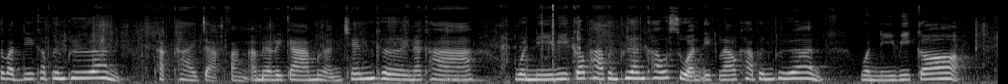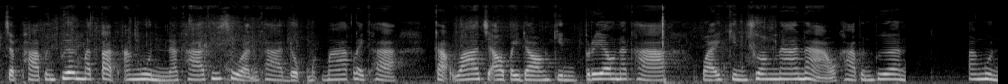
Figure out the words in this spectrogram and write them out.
สวัสดีค่ะเพื่อนๆ ทักทายจากฝั่งอเมริกาเหมือนเช่นเคยนะคะ วันนี้วิก็พาเพื่อนๆเข้าสวนอีกแล้วค่ะเพื่อนๆ วันนี้วิก็จะพาเพื่อนๆมาตัดองุ่นนะคะ ที่สวนค่ะดกมากๆเลยค่ะ กะว่าจะเอาไปดองกินเปรี้ยวนะคะ ไว้กินช่วงหน้าหนาวค่ะเพื่อนๆองุ่น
